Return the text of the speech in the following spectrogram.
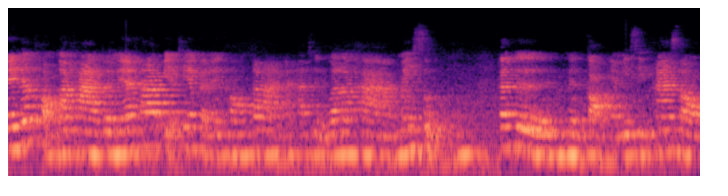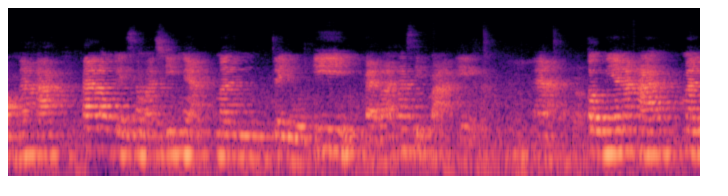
ในเรื่องของราคาตัวนี้ถ้าเปรียบเทียบกับในท้องตลาดนะคะ ถือว่าราคาไม่สูง ก็คือ 1 กล่องเนี่ยมี 15 ซองนะคะ ถ้าเราเป็นสมาชิกเนี่ยมันจะอยู่ที่ 850 บาทเองอะตรงนี้นะคะมัน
